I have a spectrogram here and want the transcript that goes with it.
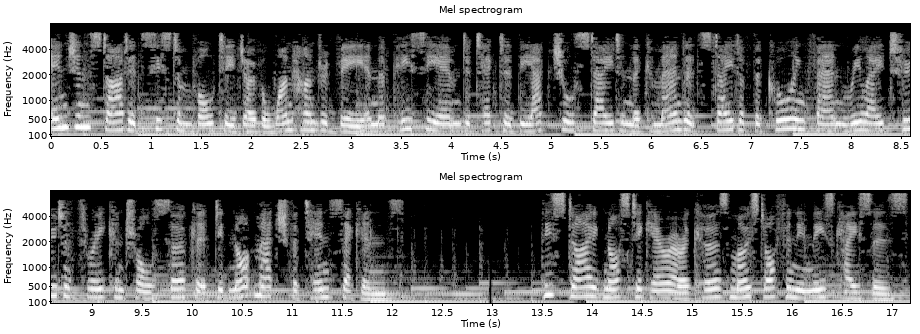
Engine started system voltage over 100 V and the PCM detected the actual state and the commanded state of the cooling fan relay 2 to 3 control circuit did not match for 10 seconds. This diagnostic error occurs most often in these cases.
